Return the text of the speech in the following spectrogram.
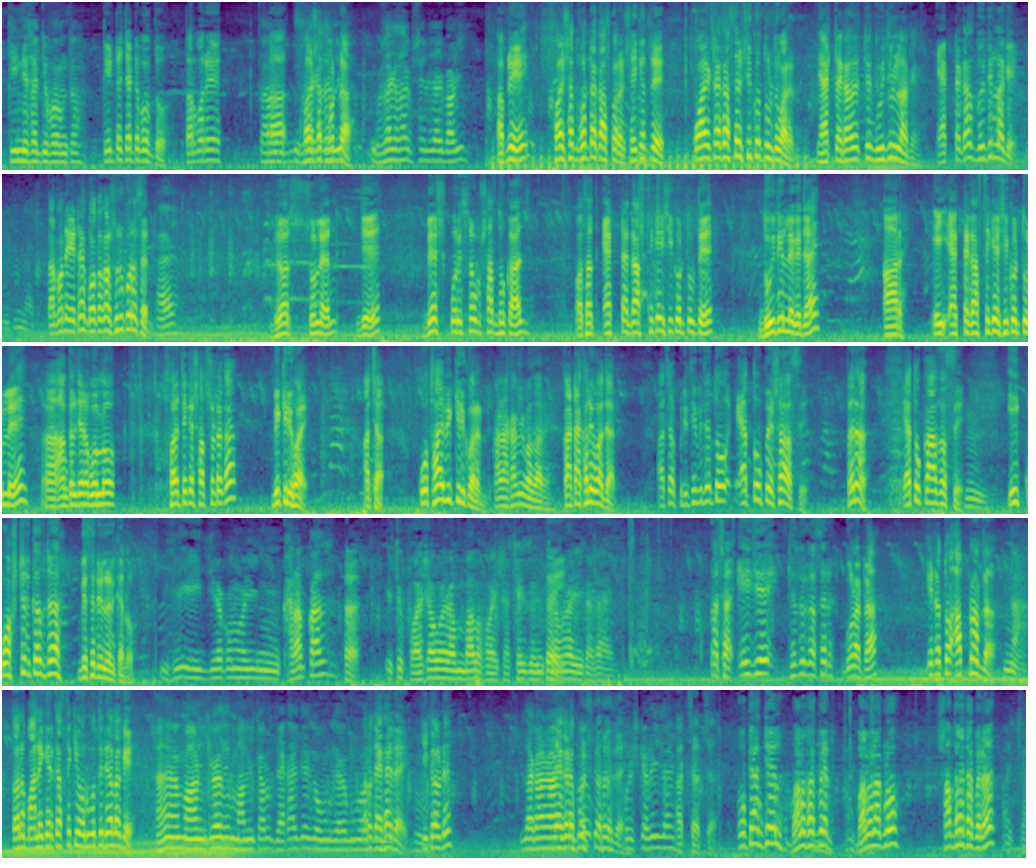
তিনটে চারটে পর্যন্ত। তিনটে চারটে পর্যন্ত। তার মানে ছয় সাত ঘণ্টা। ঘোষা ঘোষা চলে যায় বাড়ি। আপনি ছয় সাত ঘণ্টা কাজ করেন সেই ক্ষেত্রে কয়টা গাছের শিকড় তুলতে পারেন? একটা তো দুই দিন লাগে। একটা গাছ দুই দিন লাগে? তার মানে এটা গতকাল শুরু করেছেন? হ্যাঁ। ভিউয়ার্স শুনলেন যে বেশ পরিশ্রম সাধ্য কাজ অর্থাৎ একটা গাছ থেকেই শিকড় তুলতে দুই দিন লেগে যায়। আর এই একটা গাছ থেকে শিকড় তুললে আঙ্কেল যারা বলল ছয় থেকে সাতশো টাকা বিক্রি হয়। আচ্ছা কোথায় বিক্রি করেন? কাটাখালি বাজারে। কাটাখালি বাজার। আচ্ছা পৃথিবীতে তো এত পেশা আছে তাই না? এত কাজ আছে। এই কষ্টের কাজটা বেছে নিলেন কেন? এই যেরকম ওই খারাপ কাজ হ্যাঁ। একটু পয়সাও এরকম ভালো পয়সা সেই জন্য আমরা এই কাজে আচ্ছা এই যে খেজুর গাছের গোড়াটা এটা তো আপনার না? না। তাহলে মালিকের কাছ থেকে অনুমতি নেওয়া লাগে? হ্যাঁ মালিক মালিক আরও দেখায় দেয় আরও দেখাই দেয়? হুম। কি কারণে? জায়গাটা পরিষ্কার হয়ে যায়। পরিষ্কার হয়ে যায়। আচ্ছা আচ্ছা। ওকে আঙ্কেল ভালো থাকবেন। ভালো লাগল। সাবধানে থাকবেন হ্যাঁ? আচ্ছা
